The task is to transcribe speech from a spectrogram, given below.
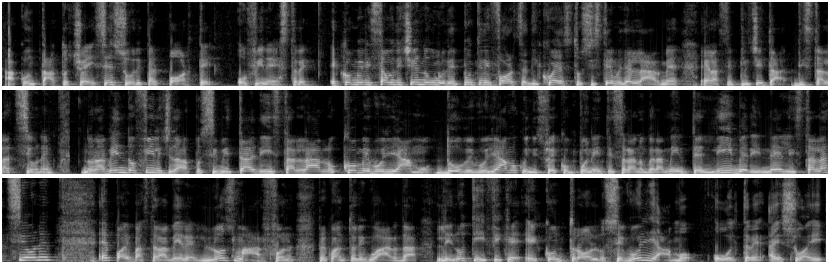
a contatto, cioè sensori per porte o finestre. E come vi stavo dicendo, uno dei punti di forza di questo sistema di allarme è la semplicità di installazione. Non avendo fili ci dà la possibilità di installarlo come vogliamo, dove vogliamo, quindi i suoi componenti saranno veramente liberi nell'installazione e poi basterà avere lo smartphone per quanto riguarda le notifiche e il controllo se vogliamo oltre ai suoi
